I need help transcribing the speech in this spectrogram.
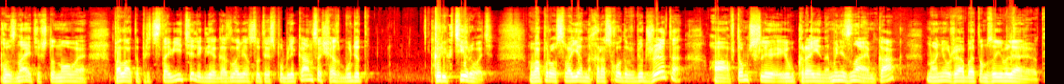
вы знаете, что новая палата представителей, где главенствует республиканцы, сейчас будет корректировать вопрос военных расходов бюджета, а в том числе и Украины. Мы не знаем как, но они уже об этом заявляют.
